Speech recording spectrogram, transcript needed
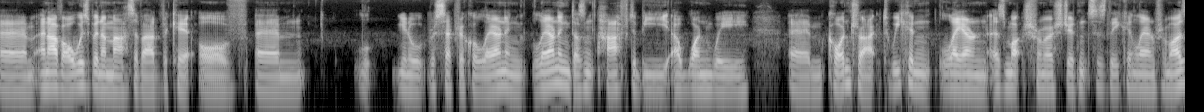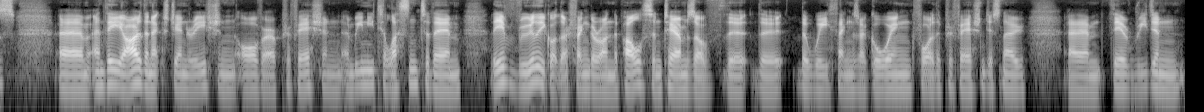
um, and I've always been a massive advocate of. Um, you know reciprocal learning learning doesn't have to be a one way um, contract, we can learn as much from our students as they can learn from us. Um, and they are the next generation of our profession, and we need to listen to them. They've really got their finger on the pulse in terms of the, the, the way things are going for the profession just now. Um, they're reading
